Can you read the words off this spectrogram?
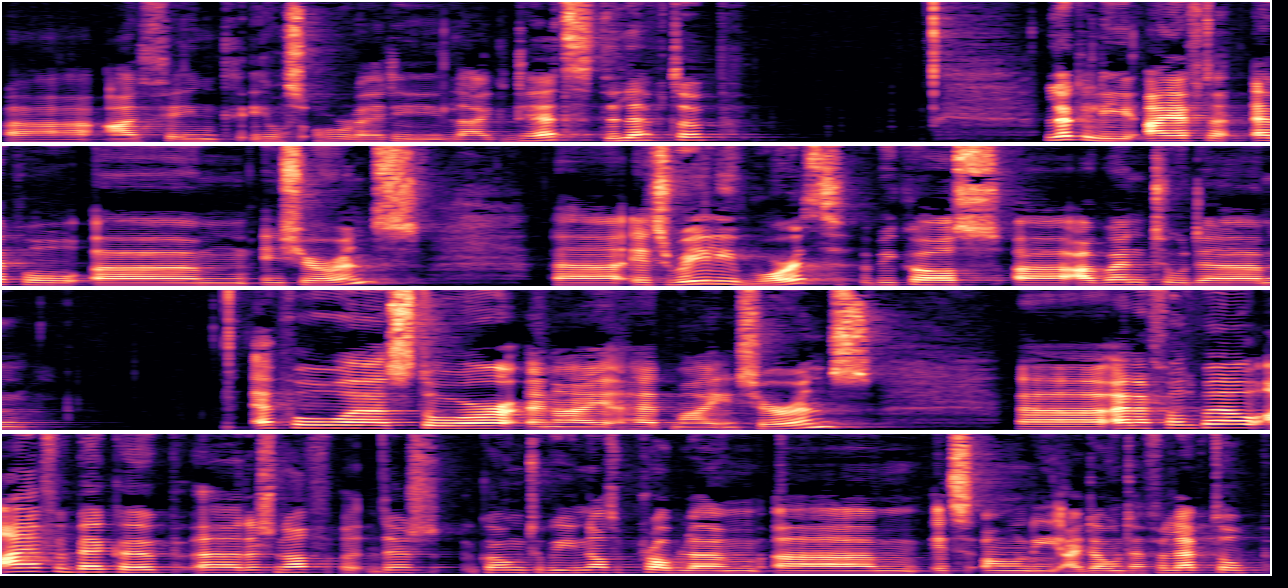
uh, I think it was already like that, the laptop. Luckily, I have the Apple um, insurance. Uh, it's really worth because uh, I went to the Apple uh, store and I had my insurance. Uh, and I thought, well, I have a backup. Uh, there's not, there's going to be not a problem. Um, it's only I don't have a laptop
